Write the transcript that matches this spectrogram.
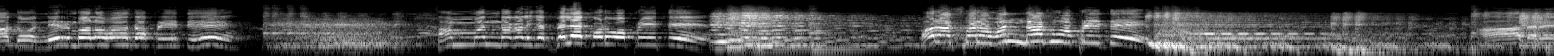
ಅದು ನಿರ್ಮಲವಾದ ಪ್ರೀತಿ. ಸಂಬಂಧಗಳಿಗೆ ಬೆಲೆ ಕೊಡುವ ಪ್ರೀತಿ. ಪರಸ್ಪರ ಒಂದಾಗುವ ಪ್ರೀತಿ. ಆದರೆ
